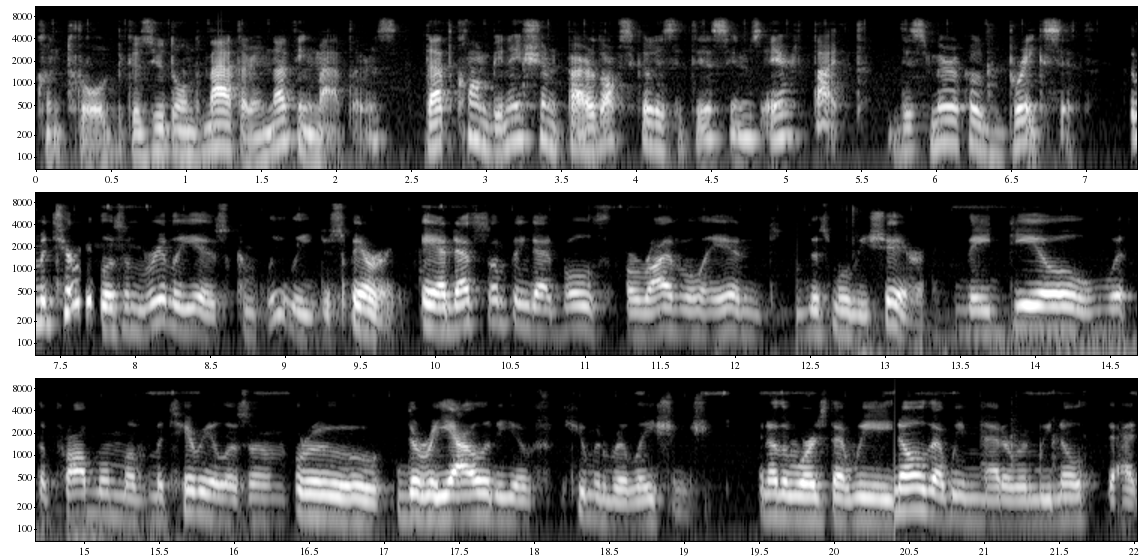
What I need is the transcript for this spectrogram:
control because you don't matter and nothing matters. That combination, paradoxical as it is, seems airtight. This miracle breaks it. The materialism really is completely despairing. And that's something that both Arrival and this movie share. They deal with the problem of materialism through the reality of human relationships. In other words, that we know that we matter and we know that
